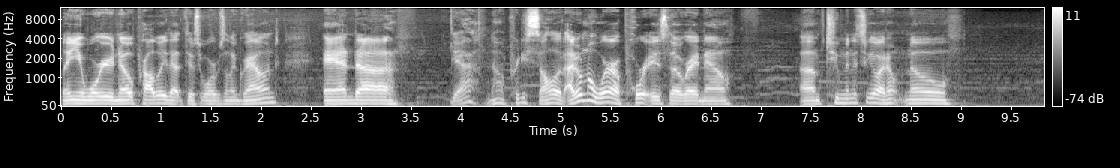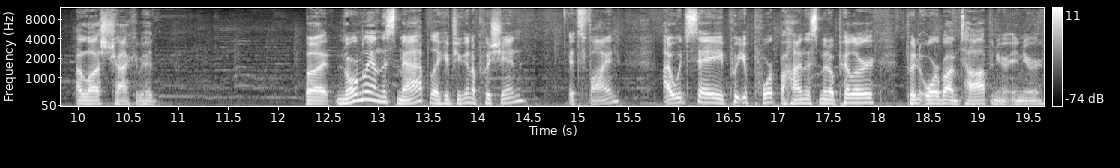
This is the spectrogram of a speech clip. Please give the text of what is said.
Letting your warrior know probably that there's orbs on the ground. And uh, yeah, no, pretty solid. I don't know where our port is though right now. Um, two minutes ago, I don't know. I lost track of it. But normally on this map, like if you're gonna push in, it's fine. I would say put your port behind this middle pillar, put an orb on top, and you're in your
